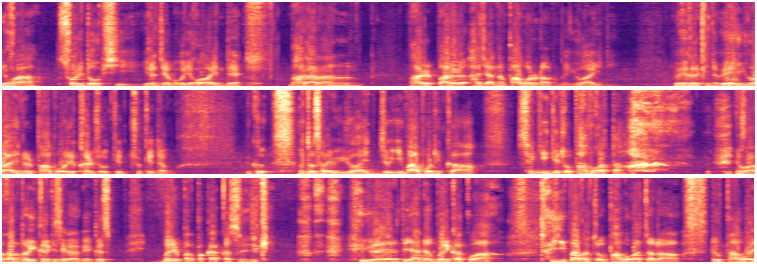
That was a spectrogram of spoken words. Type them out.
영화 소리도 없이 이런 제목의 영화가 있는데 말하는 말, 말을 하지 않는 바보로 나오는 거예요. 유아인이. 왜 그렇겠냐. 왜 유아인을 바보 역할을 줬겠, 줬겠냐고. 그 어떤 사람이 유아인 저 이마 보니까 생긴 게 좀 바보 같다. 영화 감독이 그렇게 생각해. 그래서 머리를 빡빡 깎았어. 이렇게. 유아인한테 야, 너 머리 깎고 와. 너 이마가 좀 바보 같잖아. 너 바보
